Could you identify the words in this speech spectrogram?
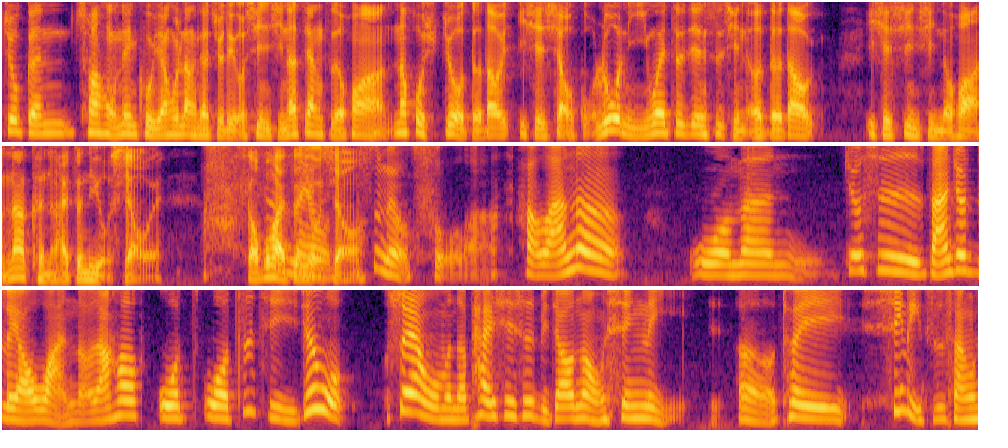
就跟穿红内裤一样，会让人家觉得有信心。那这样子的话，那或许就有得到一些效果。如果你因为这件事情而得到一些信心的话，那可能还真的有效哎，搞不好还真有效，是没有错啦。好啦，那我们。就是反正就聊完了，然后我我自己就是我，虽然我们的派系是比较那种心理呃推心理咨商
